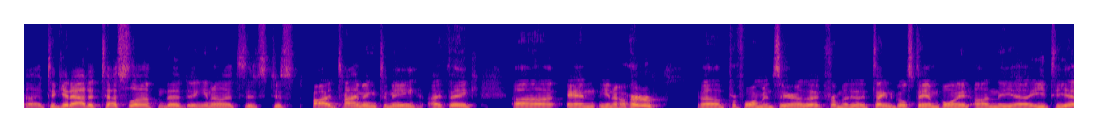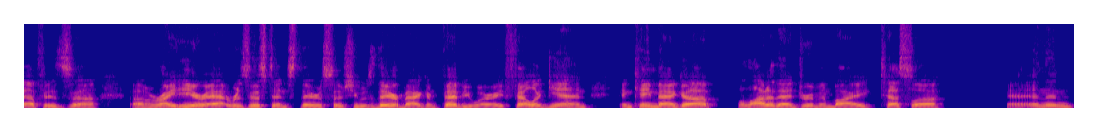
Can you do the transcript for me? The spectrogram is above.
uh, to get out of Tesla. That you know it's it's just odd timing to me. I think, uh, and you know her uh, performance here that from a technical standpoint on the uh, ETF is uh, uh, right here at resistance there. So she was there back in February, fell again and came back up. A lot of that driven by Tesla. And then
